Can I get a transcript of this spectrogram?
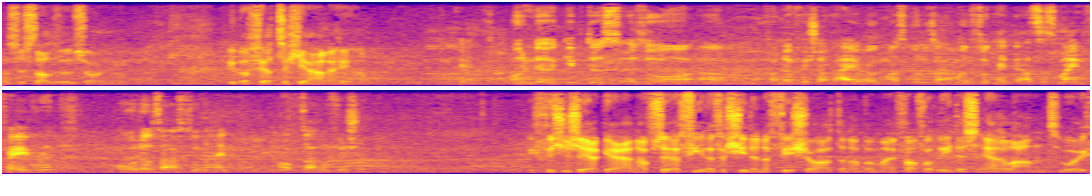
Das ist also schon über 40 Jahre her. Okay. Und äh, gibt es so ähm, von der Fischerei irgendwas, wo du sagen würdest, okay, das ist mein Favorite? Oder sagst du, nein, Hauptsache Fische? Ich fische sehr gerne auf sehr viele verschiedene Fischarten, aber mein Favorit ist Irland, wo, ich,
